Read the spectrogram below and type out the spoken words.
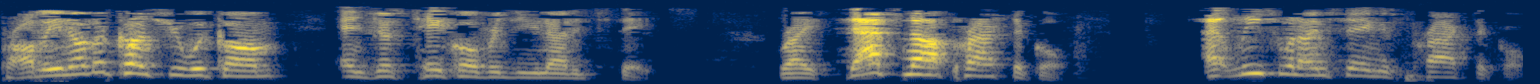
probably another country would come and just take over the United States. Right? That's not practical. At least what I'm saying is practical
